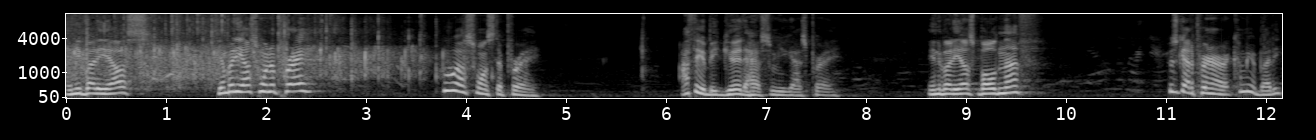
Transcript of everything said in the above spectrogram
Anybody else? Anybody else want to pray? Who else wants to pray? I think it'd be good to have some of you guys pray. Anybody else bold enough? Who's got a prayer? Right, come here, buddy.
